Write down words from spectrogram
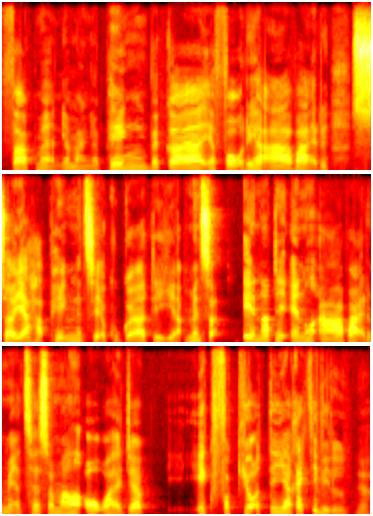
fuck mand, jeg mangler penge. Hvad gør jeg? Jeg får det her arbejde, så jeg har pengene til at kunne gøre det her. Men så ender det andet arbejde med at tage så meget over, at jeg ikke får gjort det, jeg rigtig ville. Ja.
